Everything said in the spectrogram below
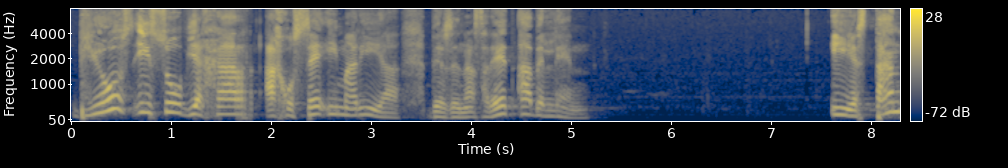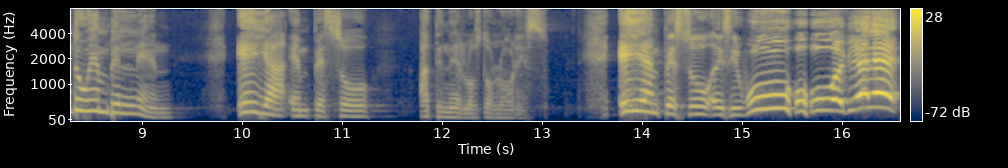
Dios hizo viajar a José y María desde Nazaret a Belén. Y estando en Belén, ella empezó a tener los dolores. Ella empezó a decir, ¡Uh, ahí viene!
